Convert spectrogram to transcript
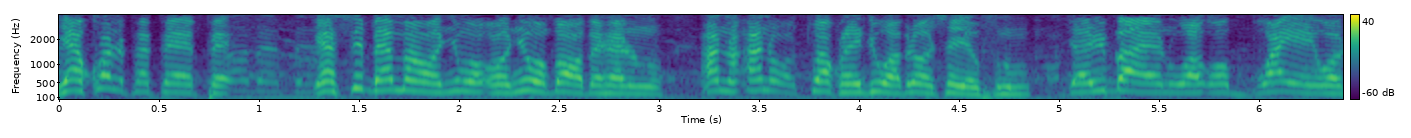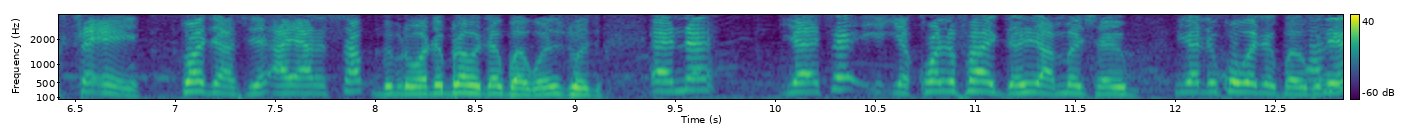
Ya ko no pepepe. Ya se be ma onye onye ba obehwe no. Ana ana oto akwa di wa bra o hye yafunum. Jari ba no oboa ye wo hwe. To ja se ayaresa bebre wo de bra wo jagba gwa nso. Ene yɛ sɛ yɛ qualify jari amɛhyɛ yi yɛ de kɔ wɛ de gba ne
